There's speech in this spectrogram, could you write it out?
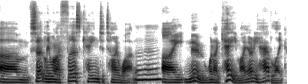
um, certainly when I first came to Taiwan. Mm-hmm. I knew when I came, I only had like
